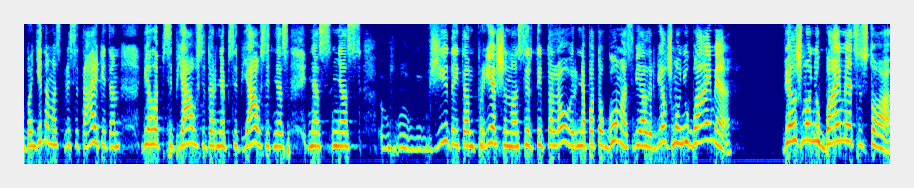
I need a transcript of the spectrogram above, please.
bandydamas prisitaikyti, ten vėl apsipjaustyti ar neapsipjaustyti, nes, nes, nes žydai ten priešinosi ir taip toliau, ir nepatogumas vėl, ir vėl žmonių baimė. Vėl žmonių baimė atsistoja.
